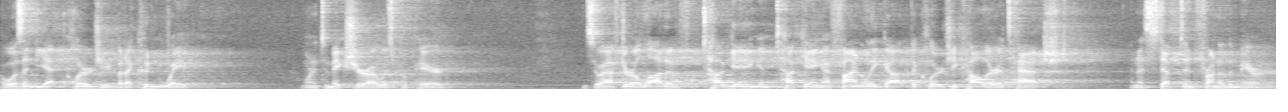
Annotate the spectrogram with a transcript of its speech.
I wasn't yet clergy, but I couldn't wait. I wanted to make sure I was prepared. And so, after a lot of tugging and tucking, I finally got the clergy collar attached and I stepped in front of the mirror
